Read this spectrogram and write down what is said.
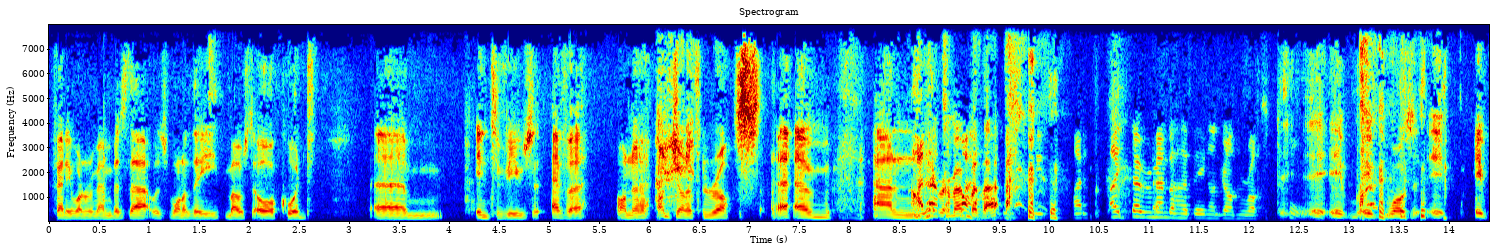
If anyone remembers that, was one of the most awkward um, interviews ever on uh, on Jonathan Ross. Um, and I don't remember that. I, I don't remember her being on Jonathan Ross at all. it, it, it was it, it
